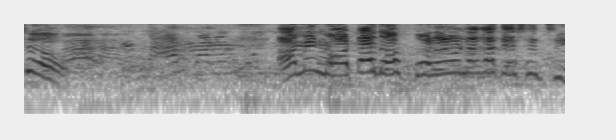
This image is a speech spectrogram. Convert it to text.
চলে আমি নটা দশ, পনেরো নাগাদ এসেছি।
